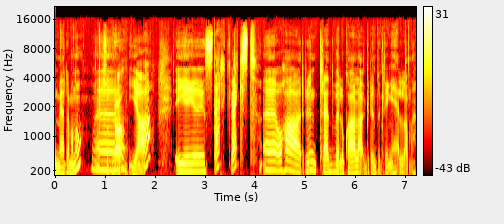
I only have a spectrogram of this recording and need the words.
000 medlemmer nå. Så bra. Eh, Ja, i sterk vekst, eh, og har rundt 30 lokallag rundt omkring i hele landet.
